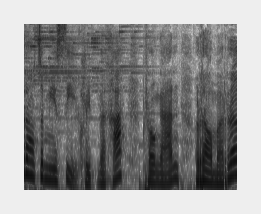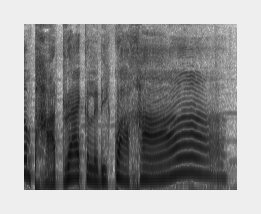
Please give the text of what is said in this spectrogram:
เราจะมี 4 คลิปนะคะ เพราะงั้นเรามาเริ่มพาร์ทแรกกันเลยดีกว่าค่ะ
